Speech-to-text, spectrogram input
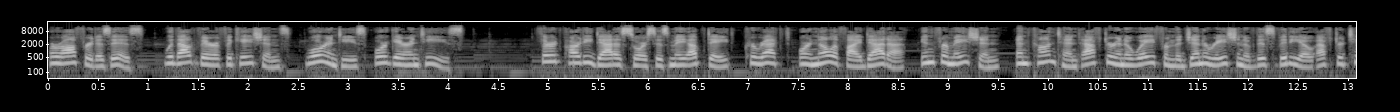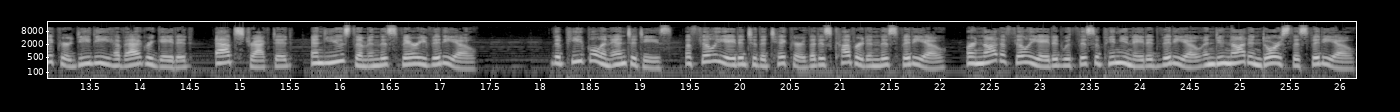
or offered as is, without verifications, warranties, or guarantees. Third-party data sources may update, correct, or nullify data, information, and content after and away from the generation of this video after ticker DD have aggregated, abstracted, and used them in this very video. The people and entities, affiliated to the ticker that is covered in this video, are not affiliated with this opinionated video and do not endorse this video.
